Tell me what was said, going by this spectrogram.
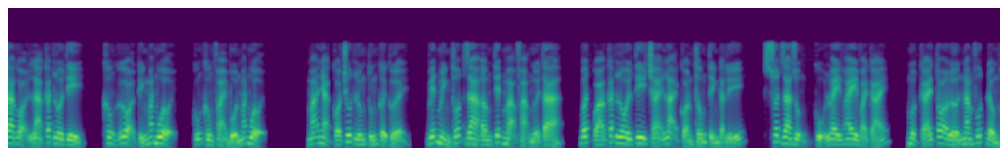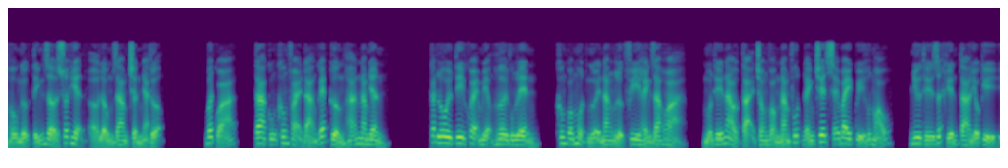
ta gọi là cắt lôi ti, không cứ gọi kính mắt muội, cũng không phải bốn mắt muội mã nhạc có chút lúng túng cười cười, biết mình thốt ra âm tiết mạo phạm người ta, bất quá cắt lôi ti trái lại còn thông tình đạt lý, xuất ra dụng cụ loay hoay vài cái, một cái to lớn năm phút đồng hồ ngược tính giờ xuất hiện ở lồng giam trần nhà thượng. Bất quá, ta cũng không phải đáng ghét cường hãn nam nhân. Cắt lôi ti khỏe miệng hơi vung lên, không có một người năng lực phi hành ra hỏa, muốn thế nào tại trong vòng năm phút đánh chết sẽ bay quỷ hút máu, như thế rất khiến ta hiếu kỳ.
